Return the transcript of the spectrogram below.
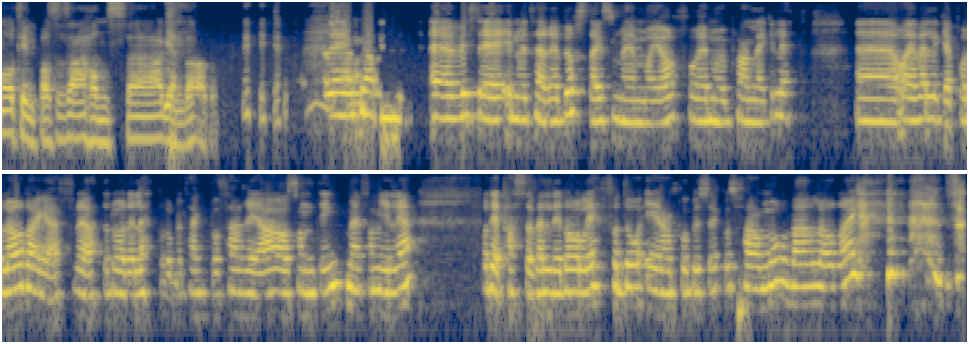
må tilpasse seg hans eh, agenda? Altså. ja. Eh, hvis jeg inviterer bursdag, som jeg må gjøre, for jeg må jo planlegge litt. Eh, og jeg velger på lørdager, for da er det lettere med tanke på ferjer og sånne ting med familie. Og det passer veldig dårlig, for da er han på besøk hos farmor hver lørdag. Så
